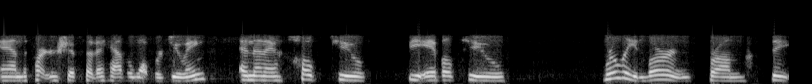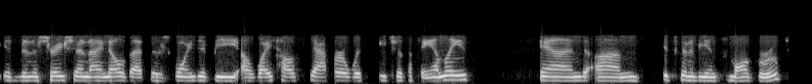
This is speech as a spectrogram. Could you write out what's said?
and the partnerships that I have and what we're doing, and then I hope to be able to really learn from the administration. I know that there's going to be a White House staffer with each of the families, and um, it's going to be in small groups,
